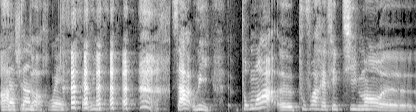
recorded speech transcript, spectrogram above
Ah, j'adore. Ouais, bah oui. ça, oui. Pour moi, euh, pouvoir effectivement euh,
